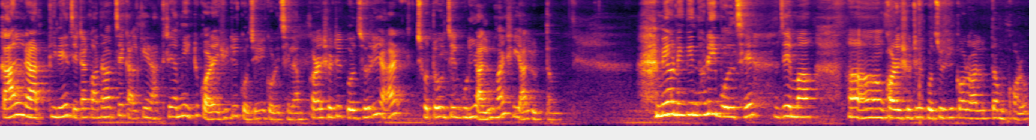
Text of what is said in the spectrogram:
কাল রাত্রিরে যেটা কথা হচ্ছে, কালকে রাত্রে আমি একটু কড়াইশুটির কচুরি করেছিলাম। কড়াইশুটির কচুরি আর ছোট যে গুড়ি আলু হয়, সেই আলুর দম। মেয়ে অনেক দিন ধরেই বলছে যে, মা কড়াইশুটির কচুরি করো, আলুর দম করো।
